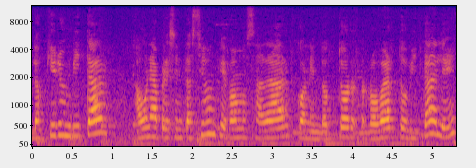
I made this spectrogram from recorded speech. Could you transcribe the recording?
los quiero invitar a una presentación que vamos a dar con el doctor Roberto Vitale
